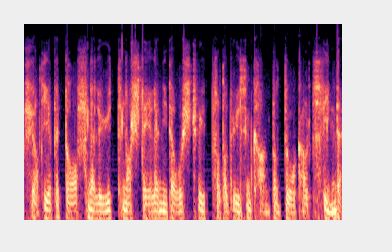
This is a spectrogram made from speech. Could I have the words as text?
für die betroffenen Leute noch Stellen in der Ostschweiz oder bei uns im Kanton Thurgau zu finden.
